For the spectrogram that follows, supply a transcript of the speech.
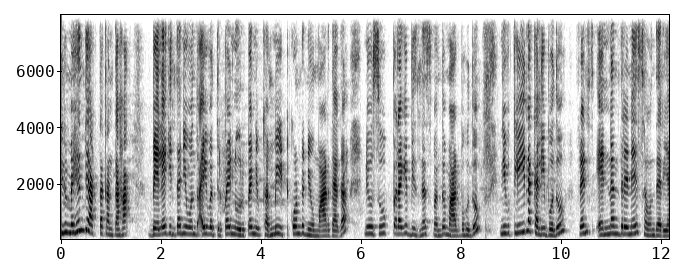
ಇದು ಮೆಹಂದಿ ಆಗ್ತಕ್ಕಂತಹ ಬೆಲೆಗಿಂತ ನೀವು ಒಂದು ಐವತ್ತು ರೂಪಾಯಿ, ನೂರು ರೂಪಾಯಿ ನೀವು ಕಮ್ಮಿ ಇಟ್ಕೊಂಡು ನೀವು ಮಾಡಿದಾಗ ನೀವು ಸೂಪರಾಗಿ ಬಿಸ್ನೆಸ್ ಬಂದು ಮಾಡಬಹುದು. ನೀವು ಕ್ಲೀನಾಗಿ ಕಲಿಬೋದು. ಫ್ರೆಂಡ್ಸ್ ಹೆಣ್ಣಂದ್ರೇ ಸೌಂದರ್ಯ.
